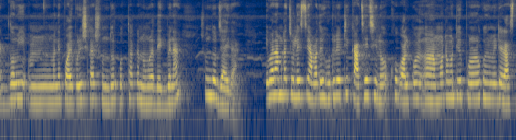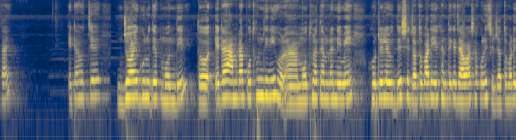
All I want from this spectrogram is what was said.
একদমই মানে পয় পরিষ্কার, সুন্দর কোথাও একটা নোংরা দেখবে না। সুন্দর জায়গা। এবার আমরা চলে এসেছি আমাদের হোটেলের ঠিক কাছেই ছিল। খুব অল্প মোটামুটি পনেরো কুড়ি মিনিটের রাস্তায়। এটা হচ্ছে জয় গুরুদেব মন্দির। তো এটা আমরা প্রথম দিনই মথুরাতে আমরা নেমে হোটেলের উদ্দেশ্যে যতবারই এখান থেকে যাওয়া আসা করেছি, যতবারই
